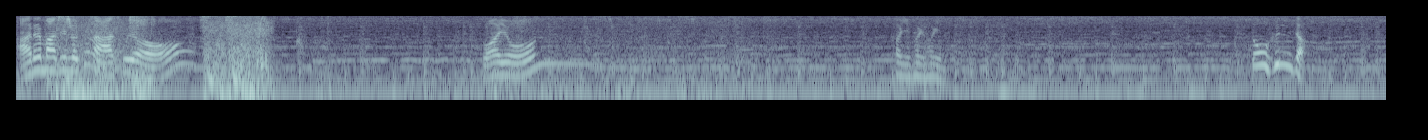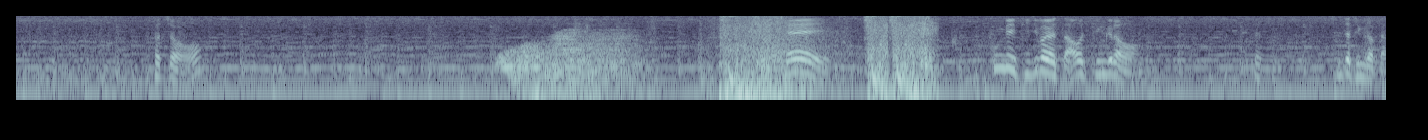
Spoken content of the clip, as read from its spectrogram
아르마딜로 또 나왔고요. 좋아요. 확인 확인 확인. 또 흔적. 저쪽 오케이. 풍뎅이 뒤집어졌어. 아우 징그러워. 진짜 진짜 징그럽다.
